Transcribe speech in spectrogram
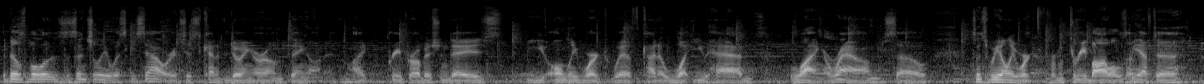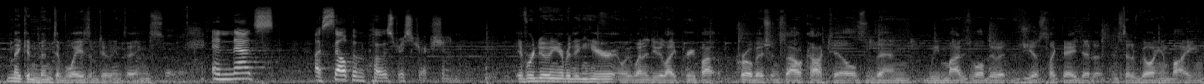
the Bill's Bullet is essentially a whiskey sour. It's just kind of doing our own thing on it. Like pre-prohibition days, you only worked with kind of what you had lying around. So since we only worked from three bottles, we have to make inventive ways of doing things. And that's a self-imposed restriction. If we're doing everything here and we want to do like pre-prohibition style cocktails, then we might as well do it just like they did it instead of going and buying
